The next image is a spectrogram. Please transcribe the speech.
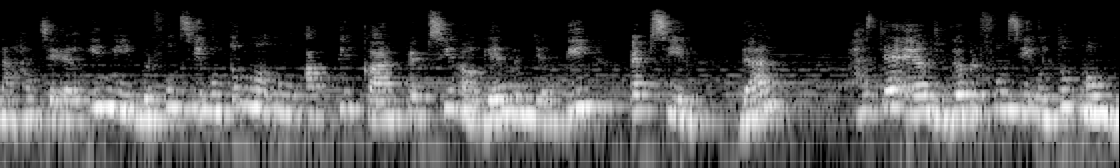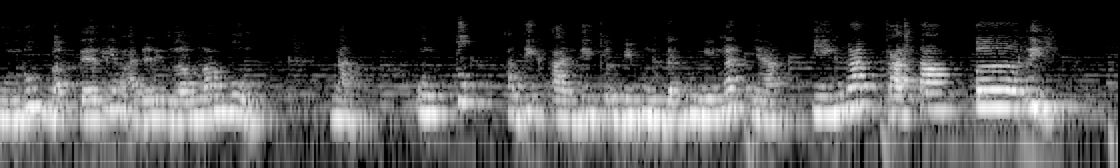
Nah, HCl ini berfungsi untuk mengaktifkan pepsinogen menjadi pepsin dan HCl juga berfungsi untuk membunuh bakteri yang ada di dalam lambung. Nah, untuk adik-adik lebih mudah mengingatnya, ingat kata perih. P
